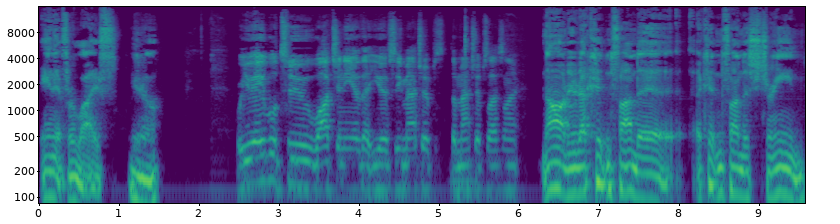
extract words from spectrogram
in it for life, you know? Were you able to watch any of that UFC matchups, the matchups last night? No, dude, I couldn't find a, I couldn't find a stream.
